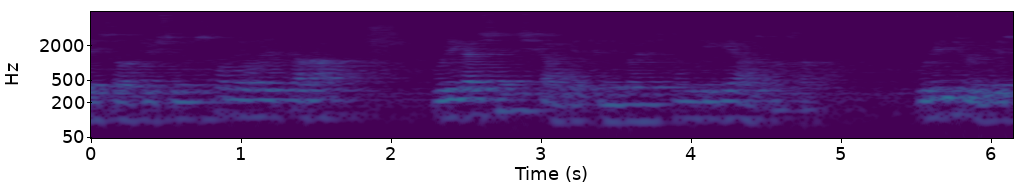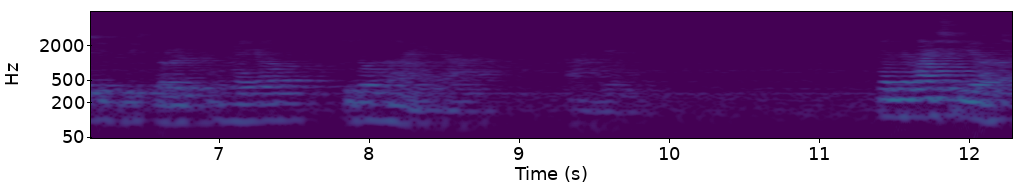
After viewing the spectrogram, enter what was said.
주께서 주신 소명을 따라 우리가 신실하게 주님을 섬기게 하소서 우리 주 예수 그리스도를 통하여 기도하나이다. 아멘. 전능하시며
